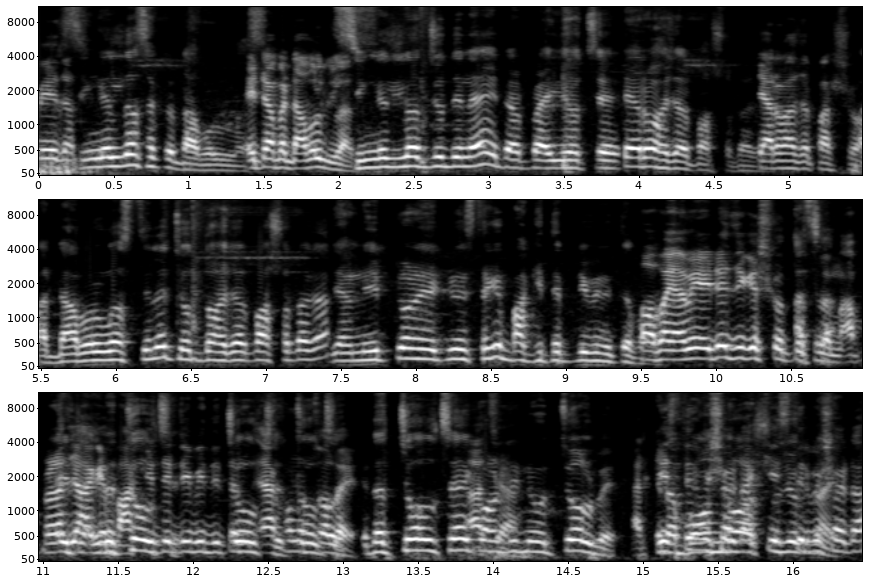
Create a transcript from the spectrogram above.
পেয়ে যাচ্ছেন। সিঙ্গেল গ্লাস একটা ডাবল গ্লাস এটা আবার ডাবল গ্লাস সিঙ্গেল গ্লাস যদি নেয় এটার প্রাইস হচ্ছে তেরো হাজার পাঁচশো টাকা। তেরো হাজার পাঁচশো। আর ডাবল গ্লাস দিলে চোদ্দ হাজার পাঁচশো টাকা। যেমন নিপটন ইলেকট্রনিক্স থেকে বাকিতে টিভি নিতে পারবে ভাই আমি এটাই জিজ্ঞেস করতেছিলাম। আপনারা যে আগে বাকিতে চলছে, টিভি দিতেন এখনও চলে? এটা চলছে আচ্ছা। কন্টিনিউ চলবে। আর কিস্তির বিষয়টা কিস্তির বিষয়টা?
